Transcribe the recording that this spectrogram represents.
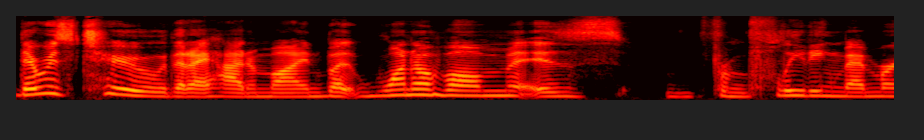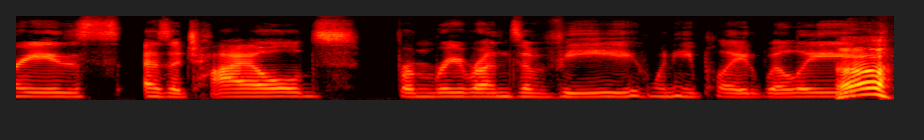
there was two that I had in mind, but one of them is from fleeting memories as a child from reruns of V when he played Willie. Ah,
